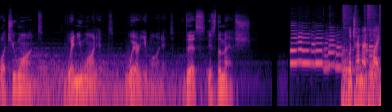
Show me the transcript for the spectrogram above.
what you want, when you want it, where you want it. This is The Mesh. We'll try not to like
